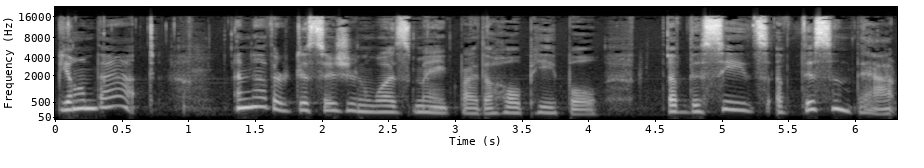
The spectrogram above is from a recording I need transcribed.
beyond that. Another decision was made by the whole people of the seeds of this and that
